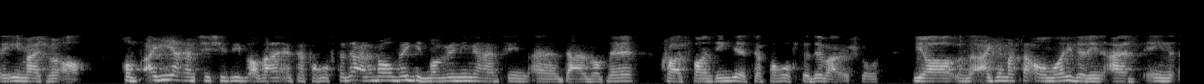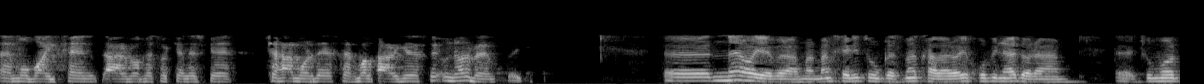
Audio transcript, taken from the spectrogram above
این مجموعه آب خب اگه یه همچین چیزی واقعا اتفاق افتاده الان ما بگید. ما ببینیم یه همچین در واقع crowdfunding اتفاق افتاده براشون یا اگه مثلا آماری دارین از این موبایل چن در واقع توکنش که چقدر مورد استقبال قرار گرفته اونا رو بهم بگید. نه آقای برحمن من خیلی تو اون قسمت خبرهای خوبی ندارم. چون ما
